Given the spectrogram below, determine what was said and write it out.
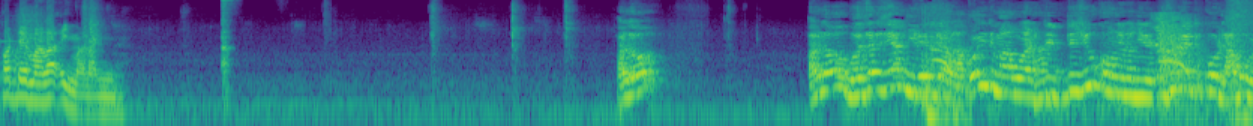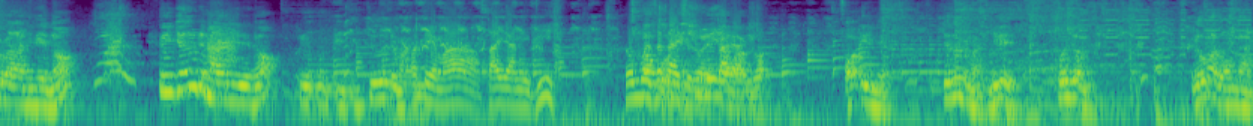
ဟိုတယ်မှာလားအိမ်မှာလားညီဟယ်လို ဟယ်လိုဝဇက်စီကညီလေးကြောက်လားကိုကြီးဒီမှာဟိုတ िश ူးကောင်းနေလို့ညီလေးတ िश ူးလေးကိုလာဖို့ပါလားညီလေးနော်အင်းကျေးဇူးတင်ပါတယ်ညီလေးနော်အင်းအင်းအင်းကျေးဇူးတင်ပါဟိုတတယ်ယ်မှာတာယာနေပြီသုံးဘက်စက်တိုက်ဆိုတော့တာယာပြီပေါ့ဟောအင်းကျေးဇူးတင်ပါညီလေးကိုကြောင့်လုံးဝတော့တန်း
